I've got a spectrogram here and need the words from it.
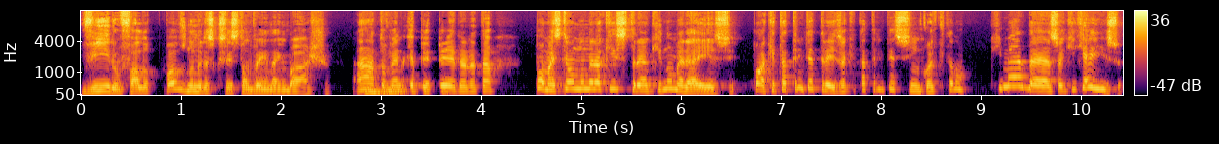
viro, falo, qual os números que vocês estão vendo aí embaixo? Ah, uhum. tô vendo que é PP, tal, tal. Pô, mas tem um número aqui estranho. Que número é esse? Pô, aqui tá 33, aqui tá 35, aqui tá. Que merda é essa? O que, que é isso?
